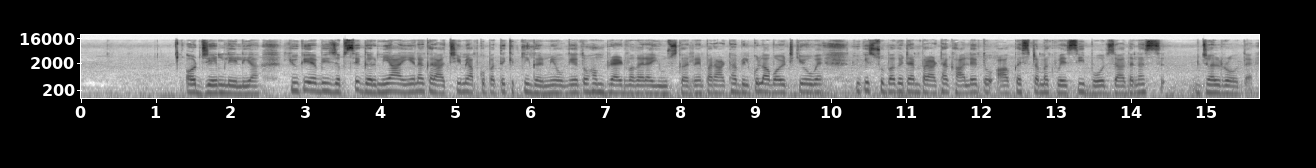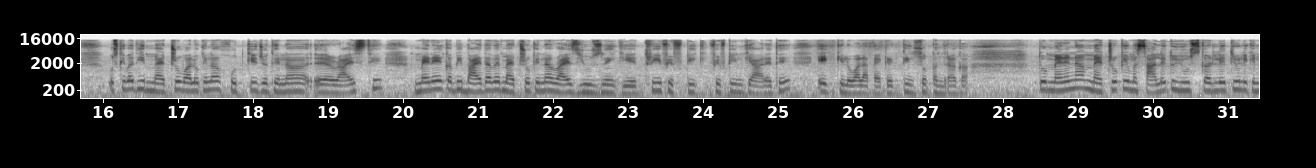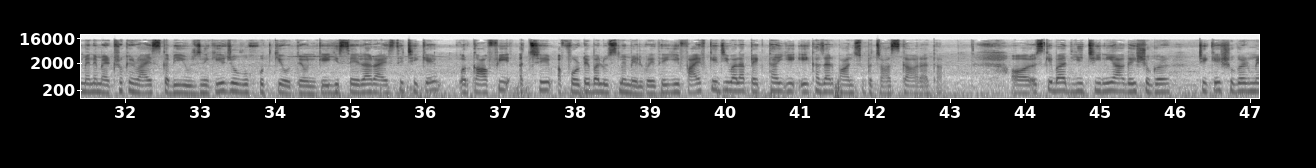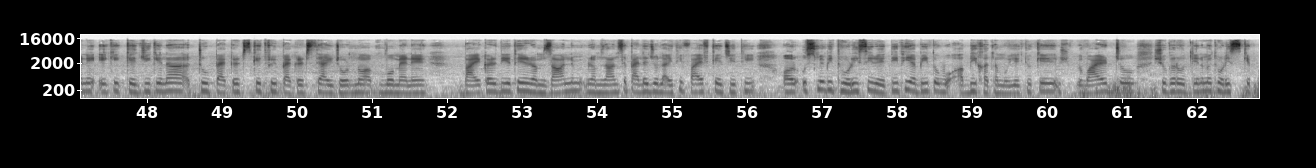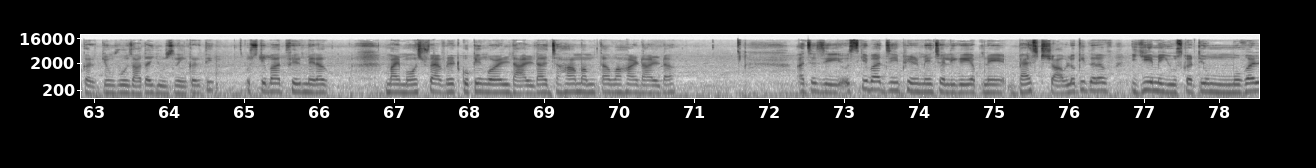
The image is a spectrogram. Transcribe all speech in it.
और जेम ले लिया। क्योंकि अभी जब से गर्मियाँ आई हैं ना, कराची में आपको पता है कितनी गर्मी हो गई है तो हम ब्रेड वगैरह यूज़ कर रहे हैं। पराठा बिल्कुल अवॉइड किए हुए हैं, क्योंकि सुबह के टाइम पराठा खा लें तो आपका स्टमक वैसे ही बहुत ज़्यादा ना जल रहा होता है। उसके बाद ये मेट्रो वालों के ना, ख़ुद के जो थे ना राइस थे, मैंने कभी बाय द वे मेट्रो के ना राइस यूज़ नहीं किए। थ्री फिफ्टी फिफ्टीन के आ रहे थे, एक किलो वाला पैकेट तीन सौ पंद्रह का। तो मैंने ना मेट्रो के मसाले तो यूज़ कर लेती हूँ, लेकिन मैंने मेट्रो के राइस कभी यूज़ नहीं किए, जो वो ख़ुद के होते हैं उनके। ये सेला राइस थी, ठीक है, और काफ़ी अच्छे अफोर्डेबल उसमें मिल रहे थे। ये फ़ाइव के जी वाला पैक था, ये एक हज़ार पाँच सौ पचास का आ रहा था। और उसके बाद ये चीनी आ गई शुगर ठीक है शुगर मैंने एक एक के जी के ना टू पैकेट्स के थ्री पैकेट्स थे आई डोंट नो अब वो मैंने बाय कर दिए थे। रमज़ान रमज़ान से पहले जो लाई थी फ़ाइव के जी थी और उसमें भी थोड़ी सी रहती थी अभी तो वो अभी ख़त्म हुई है क्योंकि वाइट जो शुगर होती है ना, मैं थोड़ी स्किप करती हूँ, वो ज़्यादा यूज़ नहीं करती। उसके बाद फिर मेरा my most favourite cooking oil Dalda, जहाँ ममता वहाँ डालडा। अच्छा जी, उसके बाद जी फिर मैं चली गई अपने बेस्ट चावलों की तरफ़। ये मैं यूज़ करती हूँ मुग़ल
